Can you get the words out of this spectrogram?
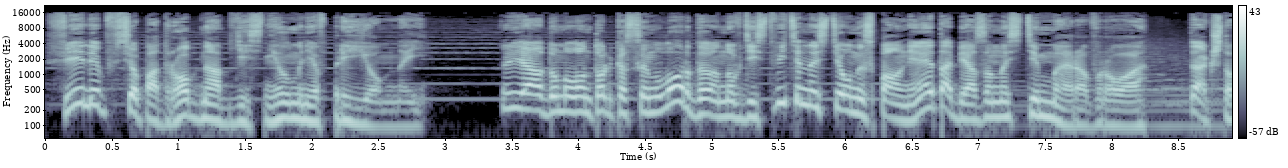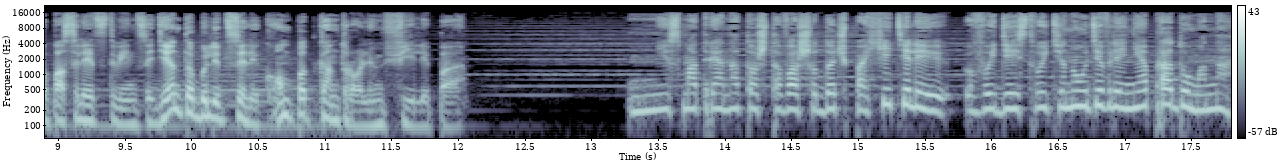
Филипп все подробно объяснил мне в приемной. Я думал, он только сын лорда, но в действительности он исполняет обязанности мэра Вроа. Так что последствия инцидента были целиком под контролем Филиппа. Несмотря на то, что вашу дочь похитили, вы действуете на удивление продуманно.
